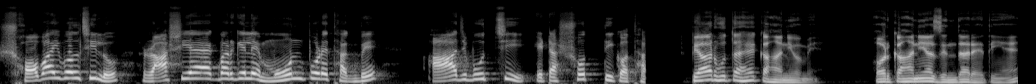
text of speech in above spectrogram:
সবাই বলছিল রাশিয়া একবার গেলে মন পড়ে থাকবে আজ বুঝছি এটা সত্যি কথা प्यार होता है कहानियों में और कहानियां जिंदा रहती हैं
